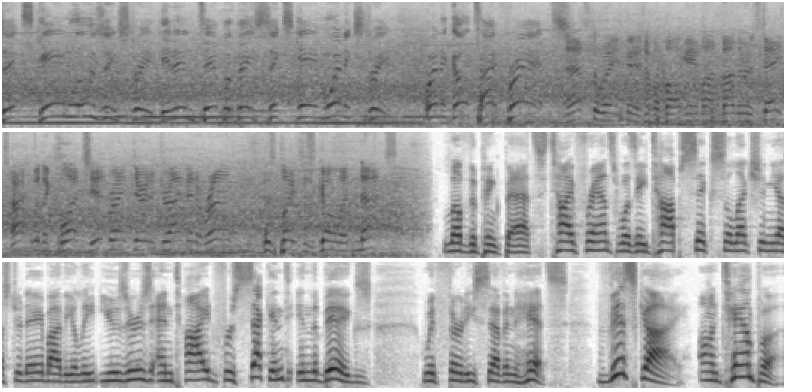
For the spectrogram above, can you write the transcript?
six game losing streak and in Tampa Bay six game winning streak. Way to go, France! That's the way you finish up a ball game on Mother's Day. Tied with a clutch hit right there to drive in a run. This place is going nuts. Love the pink bats. Ty France was a top six selection yesterday by the elite users and tied for second in the bigs with 37 hits. This guy on Tampa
